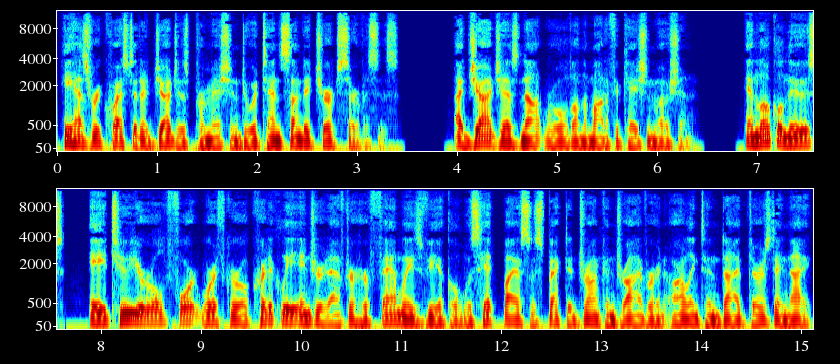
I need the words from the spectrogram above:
He has requested a judge's permission to attend Sunday church services. A judge has not ruled on the modification motion. In local news, a two year old Fort Worth girl critically injured after her family's vehicle was hit by a suspected drunken driver in Arlington died Thursday night,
